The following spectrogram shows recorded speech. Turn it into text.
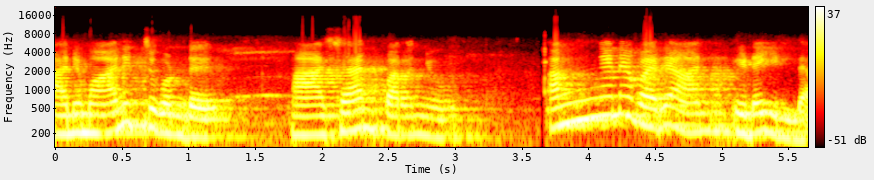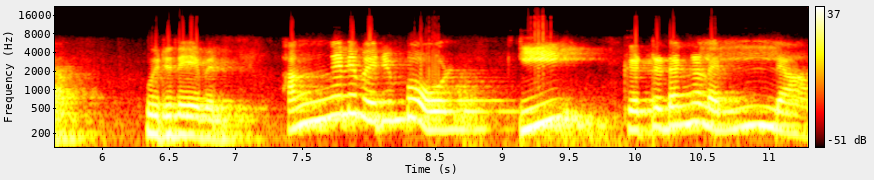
അനുമാനിച്ചുകൊണ്ട് ആശാൻ പറഞ്ഞു അങ്ങനെ വരാൻ ഇടയില്ല ഗുരുദേവൻ. അങ്ങനെ വരുമ്പോൾ ഈ കെട്ടിടങ്ങളെല്ലാം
